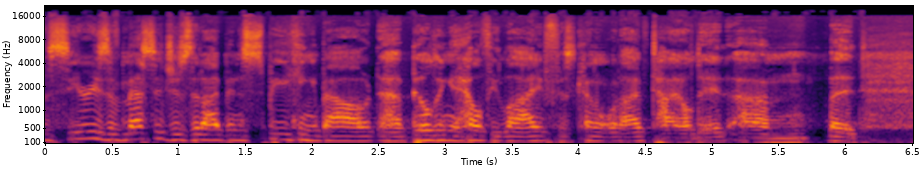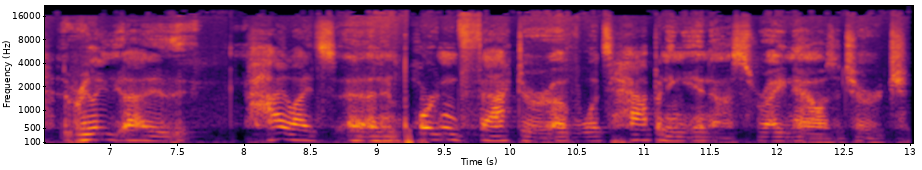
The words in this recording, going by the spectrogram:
the series of messages that I've been speaking about, uh, building a healthy life, is kind of what I've titled it. Um, but really, uh, highlights an important factor of what's happening in us right now as a church.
